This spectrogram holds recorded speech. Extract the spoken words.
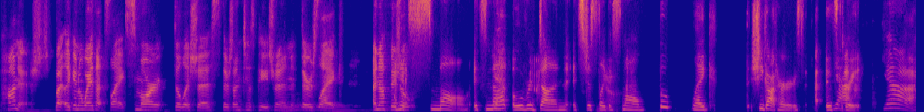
punished, but like in a way that's like smart, delicious. There's anticipation. There's like enough and visual. it's small. It's not overdone. It's just like Yeah. a small boop. Like she got hers. It's Yeah. great. Yeah,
